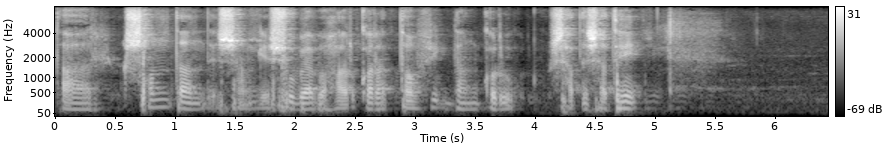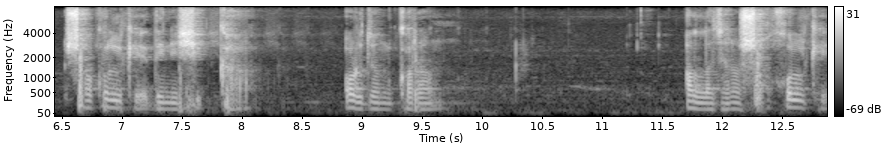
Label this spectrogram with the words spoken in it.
তার সন্তানদের সঙ্গে সুব্যবহার করার তৌফিক দান করুক। সাথে সাথে সকলকে দিনই শিক্ষা অর্জন করান। আল্লাহ যেন সকলকে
